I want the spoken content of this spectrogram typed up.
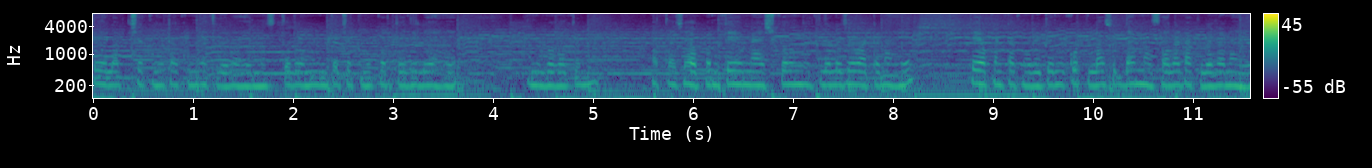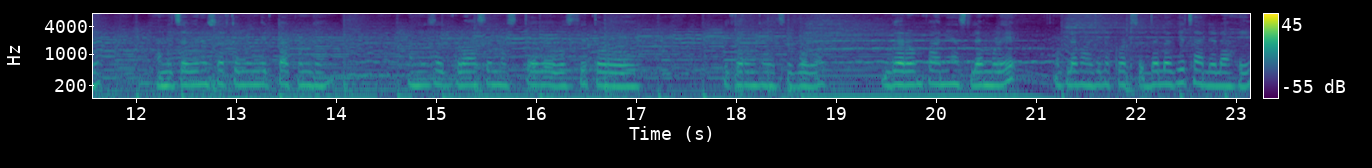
तेलात चटणी टाकून घेतलेली आहे. मस्त दोन मिनटं चटणी करतो दिली आहे. आणि बघा तुम्ही आता जे आपण ते मॅश करून घेतलेलं जे वाटण आहे ते आपण टाकणार इथे मी कुठलासुद्धा मसाला टाकलेला नाही आहे आणि चवीनुसार तुम्ही मीठ टाकून घ्या. आणि सगळं असं मस्त व्यवस्थित हे करून घ्यायचं बघा. गरम पाणी असल्यामुळे आपल्या भाजीला कटसुद्धा लगेच आलेला आहे.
